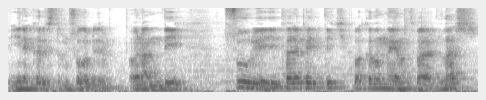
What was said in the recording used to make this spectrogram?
Yine karıştırmış olabilirim. Önemli değil. Suriye'yi talep ettik. Bakalım ne yanıt verdiler.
